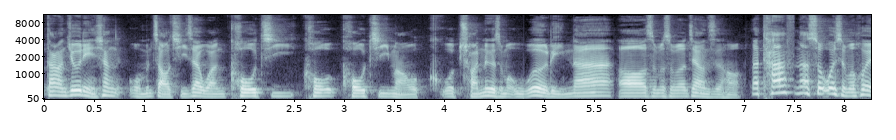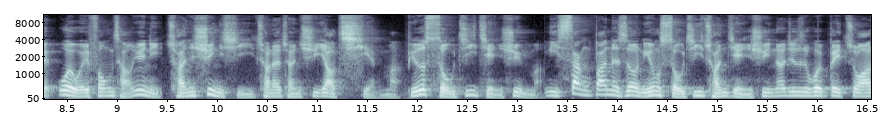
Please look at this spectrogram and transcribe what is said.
当然就有点像我们早期在玩抠机抠抠机嘛，我我传那个什么五二零啊，哦什么什么这样子哈。那他那时候为什么会蔚为风潮？因为你传讯息传来传去要钱嘛，比如说手机简讯嘛，你上班的时候你用手机传简讯，那就是会被抓，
